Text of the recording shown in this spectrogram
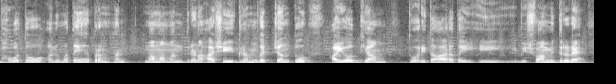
ಭವತೋ ಅನುಮತೆ ಬ್ರಹ್ಮನ್. ಮಮ ಮಂತ್ರಿಣಃ ಶೀಘ್ರಂ ಗಚ್ಚಂತು. ಅಯೋಧ್ಯಾಂ ತ್ವರಿತಾರತೈಹಿ. ವಿಶ್ವಾಮಿತ್ರರೇ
